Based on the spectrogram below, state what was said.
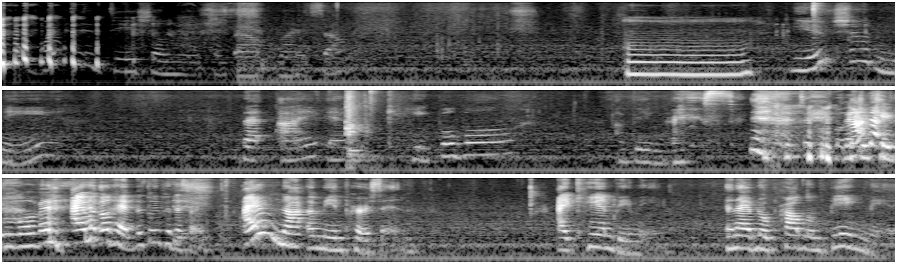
What did you show me about myself? Mm. You showed me that I am capable of being nice to people. that Not you're that capable of it. I would okay. Let me put it this way: I am not a mean person. I can be mean, and I have no problem being mean.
